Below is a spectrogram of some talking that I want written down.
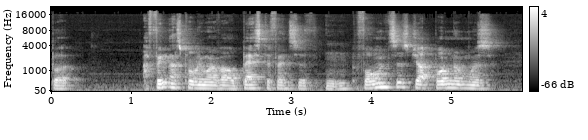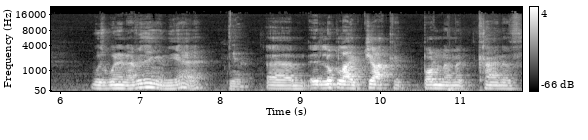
But I think that's probably one of our best defensive Mm-hmm. performances. Jack Bunham was was winning everything in the air. Yeah. Um, it looked like Jack Bunham had kind of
